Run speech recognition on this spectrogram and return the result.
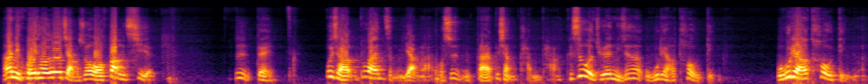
然后你回头又讲说我放弃了，是对，不晓不管怎么样啦，我是本来不想谈他，可是我觉得你真的无聊透顶，无聊透顶了。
